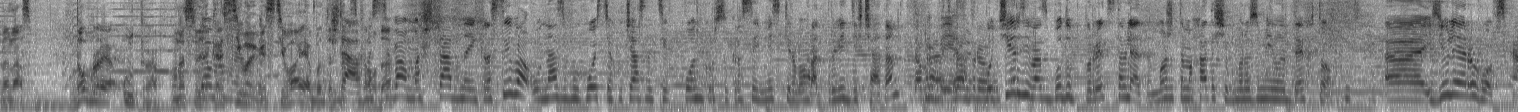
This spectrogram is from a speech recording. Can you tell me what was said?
На нас. Доброе утро. У нас сегодня Доброе красивая утро. гостевая, я бы даже Да, так сказал, гостєва масштабна і красива. У нас в гостях учасниці конкурсу краси Міс Кіровоград. Привіт, дівчата. Доброго дня. По черзі вас буду представляти. Можете махати, щоб ми розуміли, де хто. Е, Юлія Роговська,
